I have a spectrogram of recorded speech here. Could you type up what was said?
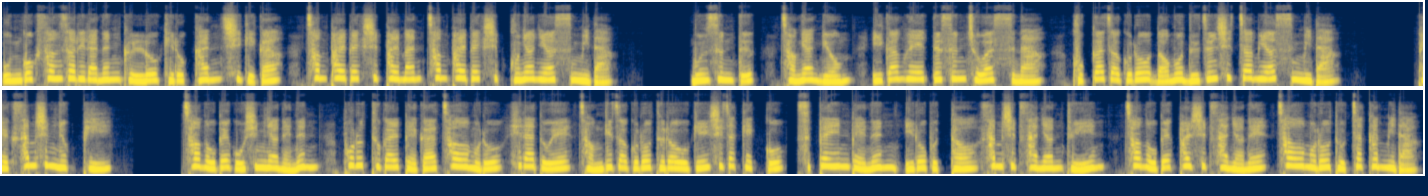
온곡 선설이라는 글로 기록한 시기가 1818만 1819년이었습니다. 문순득, 정양용, 이강회의 뜻은 좋았으나 국가적으로 너무 늦은 시점이었습니다. 136피 1550년에는 포르투갈 배가 처음으로 히라도에 정기적으로 들어오기 시작했고 스페인 배는 이로부터 34년 뒤인 1584년에 처음으로 도착합니다.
